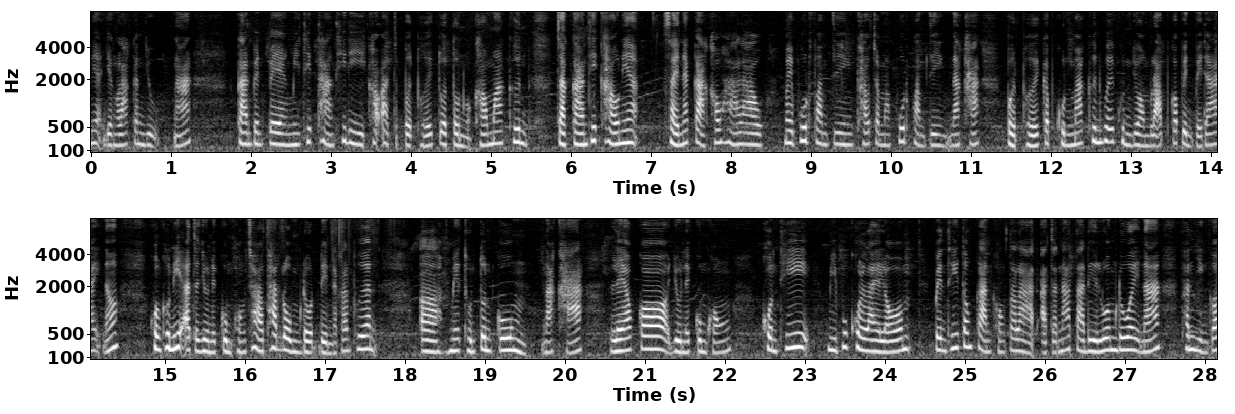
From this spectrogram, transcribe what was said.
เนี่ยยังรักกันอยู่นะ การเปลี่ยนแปลงมีทิศทางที่ดี เขาอาจจะเปิดเผยตัวตนของเขามากขึ้น จากการที่เขาเนี่ยใส่หน้ากากเข้าหาเราไม่พูดความจริง เขาจะมาพูดความจริงนะคะ เปิดเผยกับคุณมากขึ้นเพื่อให้คุณยอมรับก็เป็นไปได้เนาะคนคนนี้อาจจะอยู่ในกลุ่มของชาวธาตุลมโดดเด่นนะคะเพื่อนเอ่อเมถุนตุลกุมนะคะ แล้วก็อยู่ในกลุ่มของคนที่มีผู้คนรายล้อม เป็นที่ต้องการของตลาดอาจจะหน้าตาดีร่วมด้วยนะ ท่านหญิงก็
